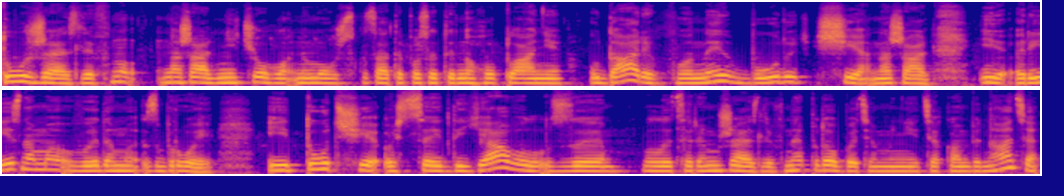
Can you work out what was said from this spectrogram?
туз жезлів. Ну, на жаль, нічого не можу сказати позитивного в плані ударів. Вони будуть ще, на жаль, і різними видами зброї. І тут ще ось цей диявол з лицарем жезлів. Не подобається мені ця комбінація,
